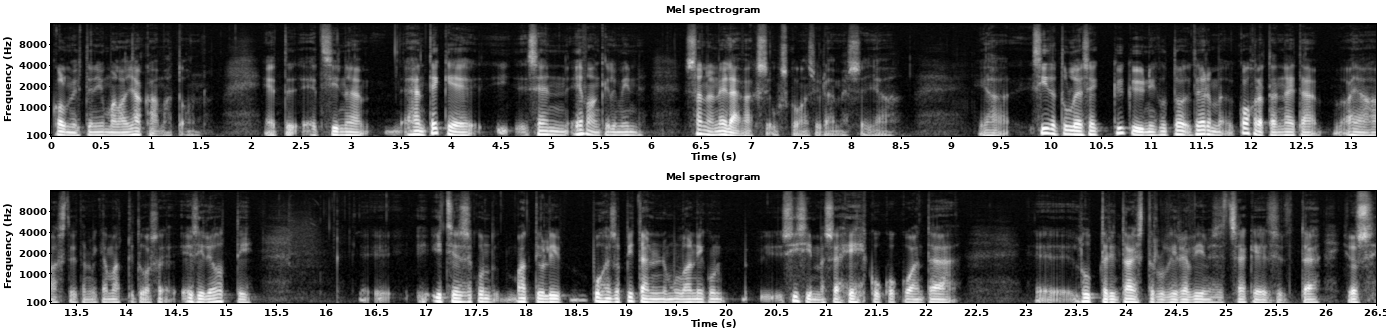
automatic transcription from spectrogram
kolmiyhteinen Jumala on jakamaton. Et, et siinä, hän tekee sen evankeliumin sanan eläväksi uskovan sydämessä ja, ja siitä tulee se kyky niin kuin törmä, kohdata näitä ajanhaasteita, mikä Matti tuossa esille otti. Itse asiassa kun Matti oli puheensa pitänyt, niin mulla on niin kuin sisimmässä hehku koko ajan tämä eh, Lutherin taisteluvirja viimeiset säkeet, että jos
